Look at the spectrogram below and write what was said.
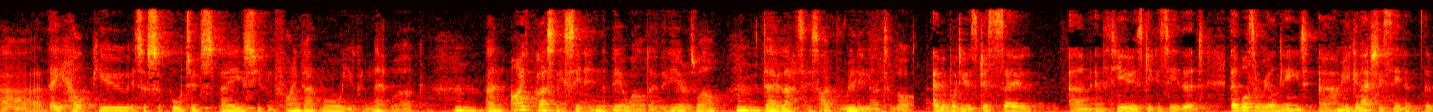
uh, they help you. It's a supportive space. You can find out more. You can network. And I've personally seen it in the beer world over here as well. The Dea Latis. I've really learnt a lot. Everybody was just so um, enthused, you could see that there was a real need. Um, You can actually see the, the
